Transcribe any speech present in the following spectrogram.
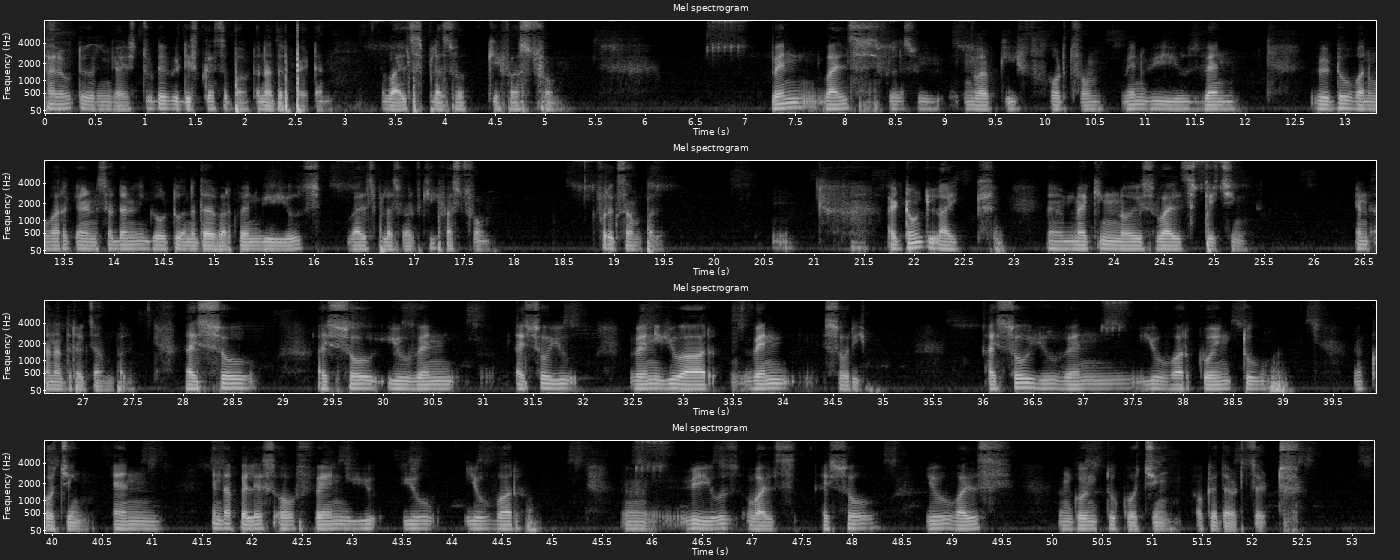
Hello to guys. Today we discuss about another pattern whiles plus verb first form. When whiles plus verb key fourth form when we use when we do one work and suddenly go to another work when we use whiles plus verb key first form. For example, I don't like uh, making noise while stitching. And another example, I saw I saw you when I saw you when you are when sorry. I saw you when you were going to uh, coaching and in the place of when you you you were uh, we use whilst I saw you whilst going to coaching. Okay that's it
